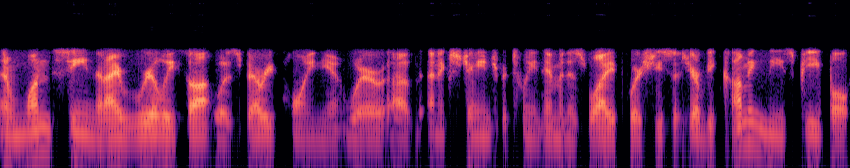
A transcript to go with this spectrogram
in one scene that I really thought was very poignant, where uh, an exchange between him and his wife, where she says, "You're becoming these people."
